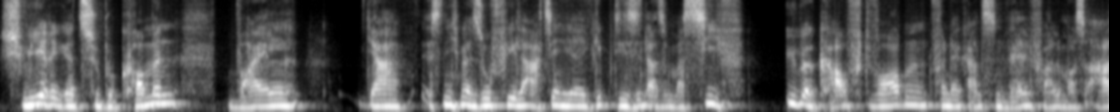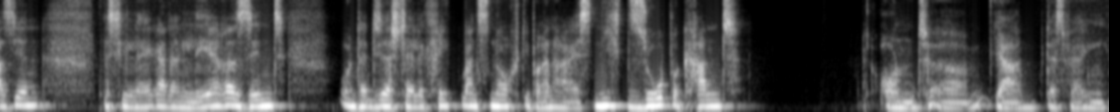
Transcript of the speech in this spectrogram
schwieriger zu bekommen, weil ja, es nicht mehr so viele 18-Jährige gibt. Die sind also massiv überkauft worden von der ganzen Welt, vor allem aus Asien, dass die Läger dann leerer sind. Und an dieser Stelle kriegt man es noch. Die Brennerei ist nicht so bekannt und äh, ja, deswegen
